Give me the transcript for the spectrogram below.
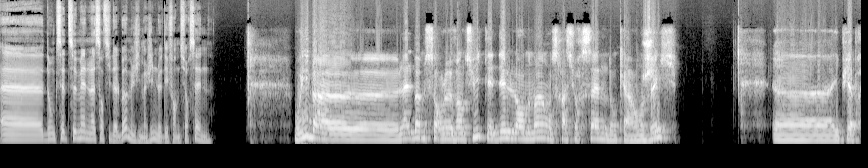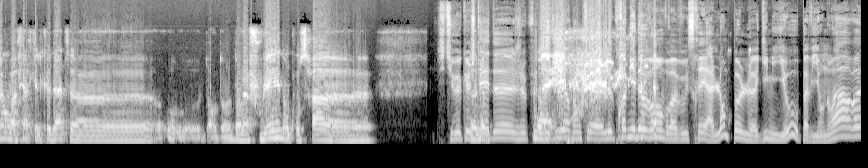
Euh, donc cette semaine, la sortie d'album, et j'imagine le défendre sur scène. Oui, ben, euh, l'album sort le 28 et dès le lendemain, on sera sur scène donc à Angers. Et puis après, on va faire quelques dates dans, la foulée. Donc on sera Si tu veux que je Euh, t'aide, je peux Ouais. te dire. Donc euh, le 1er novembre, vous serez à Lampol Guimillot, au pavillon noir.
